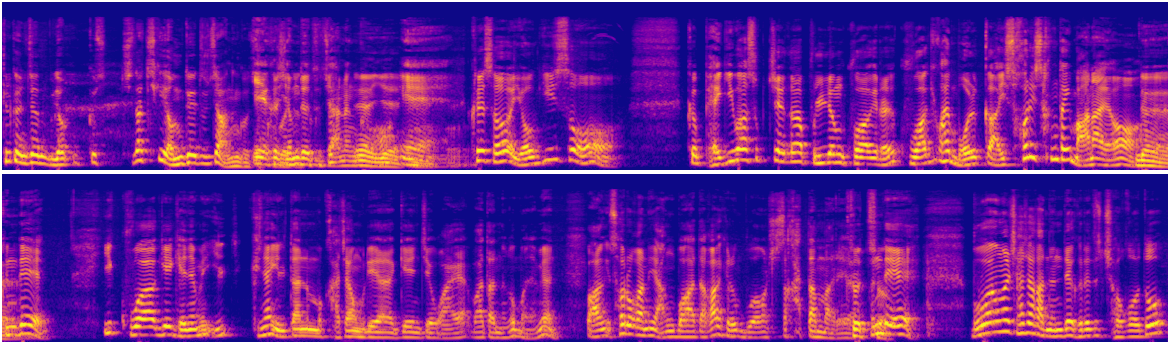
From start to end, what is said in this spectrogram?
그러니까 이제 염, 그 지나치게 염두에 두지 않은 거죠. 예, 그래서 염두에. 두지 않은 거. 예, 예, 예. 그래서 여기서 그 백이와 숙제가 구학이라 해서 구학이 과연 뭘까? 이 설이 상당히 많아요. 네. 근데 이 구학의 개념은 일- 그냥 일단은 뭐 가장 우리에게 이제 와- 와닿는 건 뭐냐면 왕이 서로 간에 양보하다가 결국 무왕을 쳐서 갔단 말이에요. 그렇죠. 근데 무왕을 찾아갔는데 그래도 적어도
